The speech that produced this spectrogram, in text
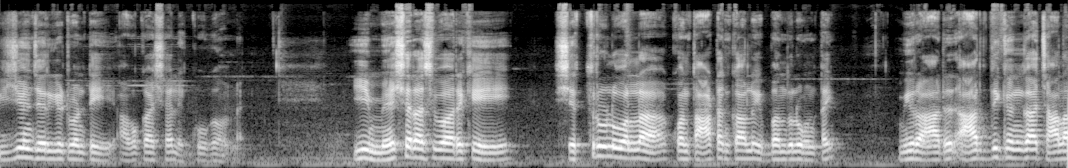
విజయం జరిగేటువంటి అవకాశాలు ఎక్కువగా ఉన్నాయి. ఈ మేషరాశి వారికి శత్రువుల వల్ల కొంత ఆటంకాలు ఇబ్బందులు ఉంటాయి. మీరు ఆర్ ఆర్థికంగా చాలా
